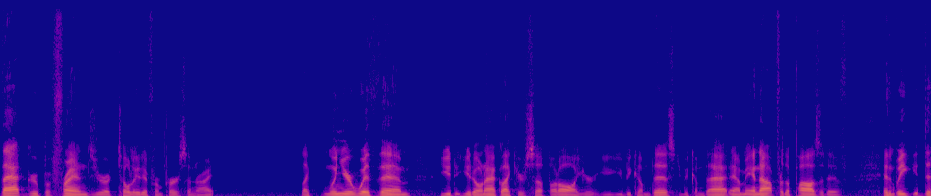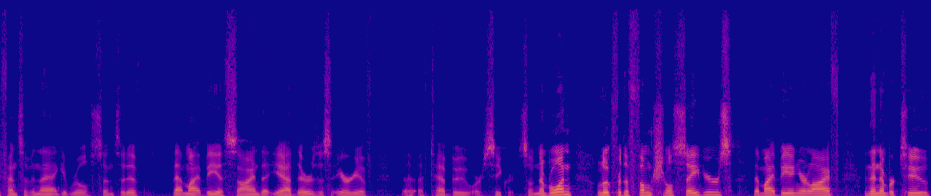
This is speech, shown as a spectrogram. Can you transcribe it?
that group of friends, you're a totally different person, right? Like when you're with them, you, you don't act like yourself at all. You're, you, you become this, you become that. I mean, not for the positive. And we get defensive in that, get real sensitive. That might be a sign that, yeah, there's this area of, uh, of taboo or secret. So, number one, look for the functional saviors that might be in your life. And then, number two,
